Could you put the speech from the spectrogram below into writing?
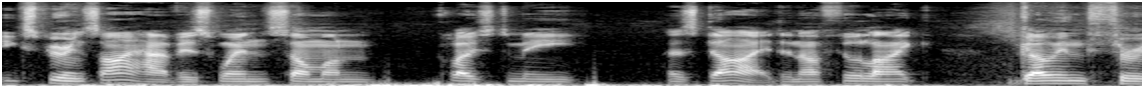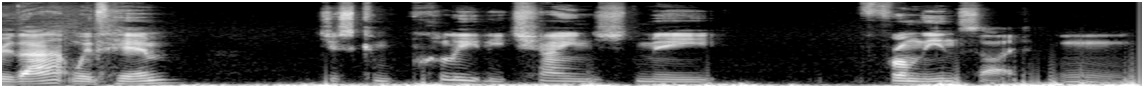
experience I have is when someone close to me has died, and I feel like going through that with him just completely changed me from the inside. Mm.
